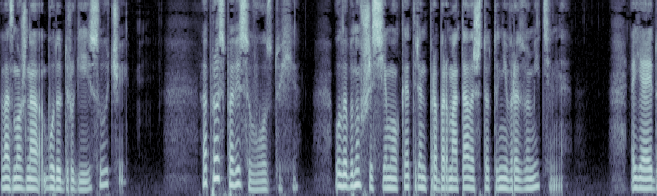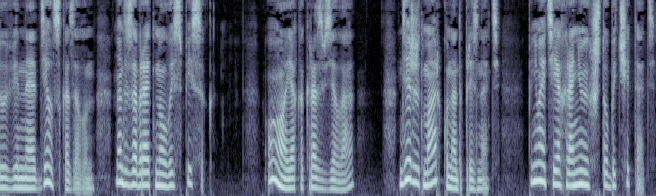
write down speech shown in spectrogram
«Возможно, будут другие случаи». Вопрос повис в воздухе. Улыбнувшись ему, Кэтрин пробормотала что-то невразумительное. «Я иду в винный отдел», — сказал он. «Надо забрать новый список». «О, я как раз взяла. Держит марку, надо признать. Понимаете, я храню их, чтобы читать».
